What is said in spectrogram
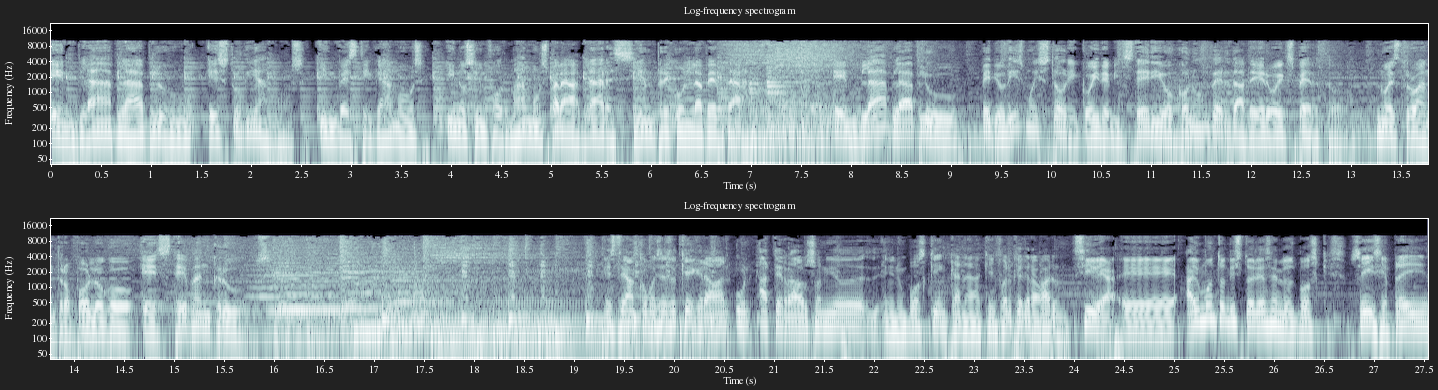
En Bla Bla Blue estudiamos, investigamos y nos informamos para hablar siempre con la verdad. En Bla Bla Blue, periodismo histórico y de misterio con un verdadero experto, nuestro antropólogo Esteban Cruz. Esteban, ¿cómo es eso que graban un aterrador sonido en un bosque en Canadá? ¿Qué fue lo que grabaron? Sí, vea, eh, hay un montón de historias en los bosques. Sí, siempre hay...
